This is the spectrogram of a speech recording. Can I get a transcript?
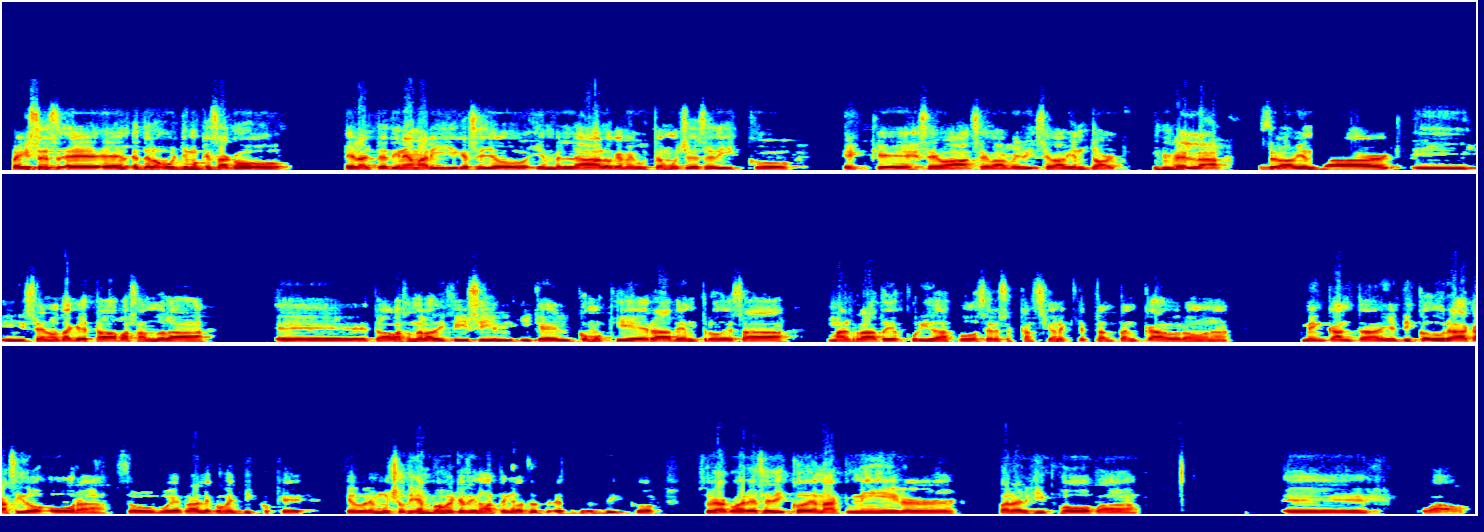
Faces eh, es, de los últimos que sacó. El arte tiene amarillo y qué sé yo. Y en verdad lo que me gusta mucho de ese disco es que se va, se va, se va bien dark. ¿Verdad? Se va bien dark y, y se nota que estaba pasando la, eh, estaba pasándola difícil y que él como quiera dentro de esa mal rato y oscuridad pudo hacer esas canciones que están tan cabronas. Me encanta. Y el disco dura casi dos horas. So voy a tratarle a coger discos que, que duren mucho tiempo, porque si no más tengo esos, esos tres discos. So voy a coger ese disco de Mac Miller para el hip hop. ah. Eh, wow.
